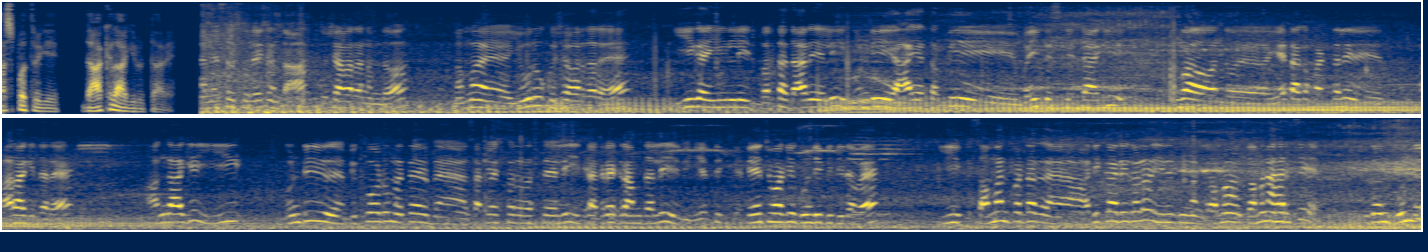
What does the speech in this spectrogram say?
ಆಸ್ಪತ್ರೆಗೆ ದಾಖಲಾಗಿರುತ್ತಾರೆ. ನನ್ನ ಹೆಸರು ಸುರೇಶ್ ಅಂತ, ಕುಶಾವರ ನಮ್ಮದು ನಮ್ಮ ಇವರು ಖುಷಿಯವರ್ದಾರೆ ಈಗ ಇಲ್ಲಿ ಬರ್ತಾ ದಾರಿಯಲ್ಲಿ ಗುಂಡಿ ಆಯ ತಪ್ಪಿ ಬೈಕ್ ಸ್ಕಿಡ್ಡಾಗಿ ತುಂಬ ಒಂದು ಏಟಾಗ ಮಟ್ಟದಲ್ಲಿ ಪಾರಾಗಿದ್ದಾರೆ. ಹಂಗಾಗಿ ಈ ಗುಂಡಿ ಬಿಕ್ಕೋಡು ಮತ್ತು ಸಕಲೇಶ್ವರ ರಸ್ತೆಯಲ್ಲಿ ಈ ತಗರೆ ಗ್ರಾಮದಲ್ಲಿ ಯಥೇ ಯಥೇಚ್ಛವಾಗಿ ಗುಂಡಿ ಬಿದ್ದಿದ್ದಾವೆ ಈ ಸಂಬಂಧಪಟ್ಟ ಅಧಿಕಾರಿಗಳು ಇದನ್ನು ಗಮ ಗಮನ ಹರಿಸಿ ಇದೊಂದು ಗುಂಡಿ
